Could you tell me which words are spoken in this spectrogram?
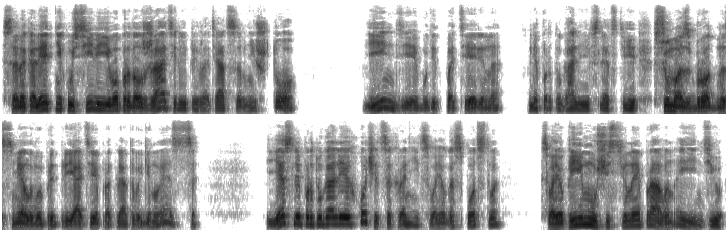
сорокалетних усилий его продолжателей превратятся в ничто. Индия будет потеряна для Португалии вследствие сумасбродно смелого предприятия проклятого генуэзца. Если Португалия хочет сохранить свое господство, свое преимущественное право на Индию,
